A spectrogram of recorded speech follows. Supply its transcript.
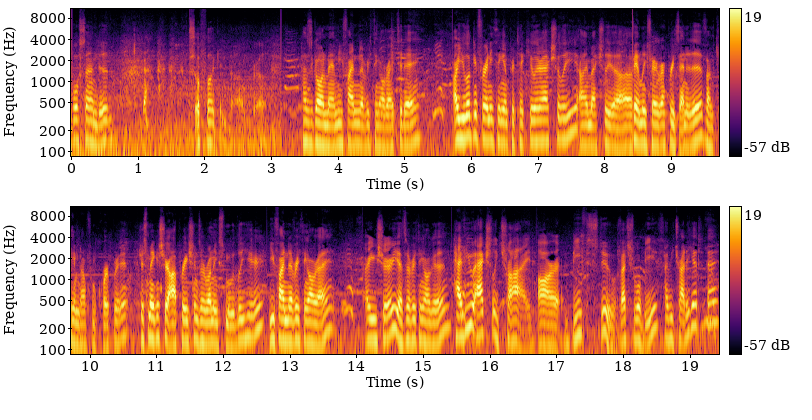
Full send, dude. so fucking dumb, bro. How's it going, ma'am? You finding everything all right today? Yeah. Are you looking for anything in particular, actually? I'm actually a family fare representative. I came down from corporate. Just making sure operations are running smoothly here. You find everything all right? Yes. Are you sure? Yes, everything all good? Have you actually tried our beef stew, vegetable beef? Have you tried it yet today?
